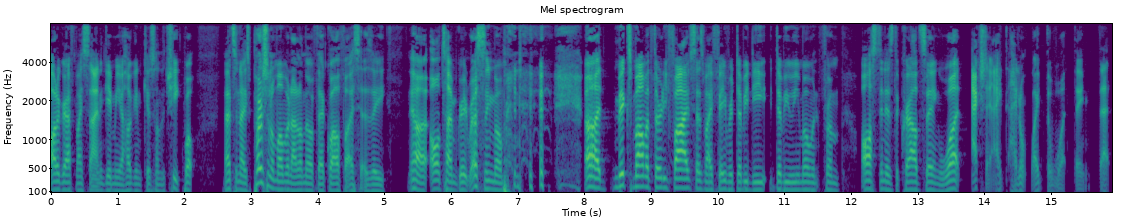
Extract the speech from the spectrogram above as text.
autographed my sign, and gave me a hug and kiss on the cheek. Well, that's a nice personal moment. I don't know if that qualifies as a uh, all-time great wrestling moment. uh, Mix Mama 35 says my favorite WWE moment from Austin is the crowd saying "what." Actually, I I don't like the "what" thing. That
